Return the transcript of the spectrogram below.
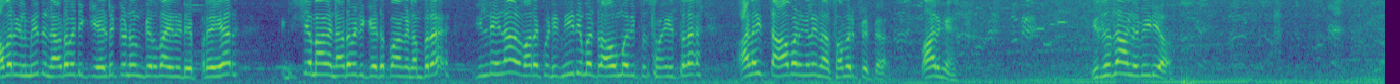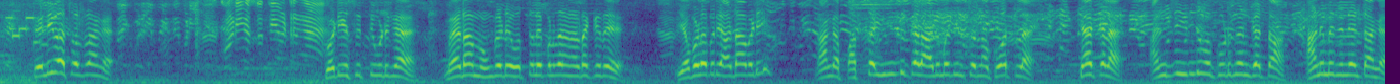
அவர்கள் மீது நடவடிக்கை எடுக்கணுங்கிறதா என்னுடைய பிரேயர் நிச்சயமாக நடவடிக்கை எடுப்பாங்க நம்புகிறேன் இல்லைன்னா வரக்கூடிய நீதிமன்ற அவமதிப்பு சமயத்தில் அனைத்து ஆவணங்களையும் நான் சமர்ப்பிப்பேன். பாருங்க. இதுதான் அந்த வீடியோ தெளிவாக சொல்கிறாங்க கொடியை சுத்தி விட்டுருங்க. கொடியை சுற்றி விடுங்க. மேடம் உங்களுடைய ஒத்துழைப்பில் தான் நடக்குது. எவ்வளோ பெரிய அடாவடி? நாங்கள் பத்த இந்துக்களை அனுமதின்னு சொன்னோம் கோர்ட்டில் கேட்கல. அஞ்சு இந்துவை கொடுங்கன்னு கேட்டான். அனுமதி இல்லைன்ட்டாங்க.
